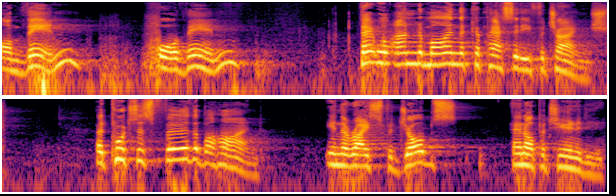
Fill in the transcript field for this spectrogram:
on them or them, that will undermine the capacity for change. It puts us further behind in the race for jobs and opportunity.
